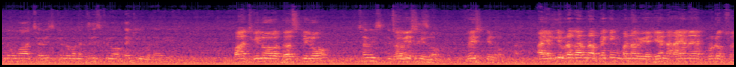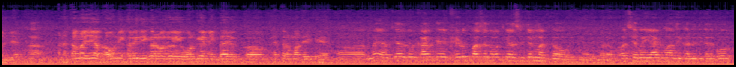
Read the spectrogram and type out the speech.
કિલોમાં છવ્વીસ કિલો અને ત્રીસ કિલો પેકિંગ બનાવીએ. પાંચ કિલો દસ કિલો છવ્વીસ કિલો છવ્વીસ કિલો ત્રીસ કિલો. આ એટલી પ્રકારના પેકિંગ બનાવીએ છીએ અને અહીંયા પ્રોડક્શન છે. અને તમે જે ઘઉંની ખરીદી કરો છો એ ઓર્ગેનિક ડાયરેક્ટ ખેતરમાંથી કે? નહીં અત્યારે તો કારણ કે ખેડૂત પાસે તો અત્યારે સિઝનમાં જ ઘઉં હોય બરાબર. પછી અમે યાર્ડમાંથી ખરીદી કરીએ. કોઈક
